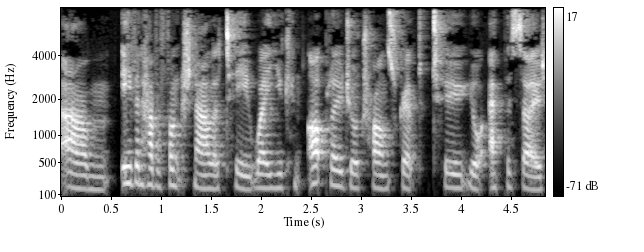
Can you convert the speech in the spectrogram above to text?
um, even have a functionality where you can upload your transcript to your episode.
